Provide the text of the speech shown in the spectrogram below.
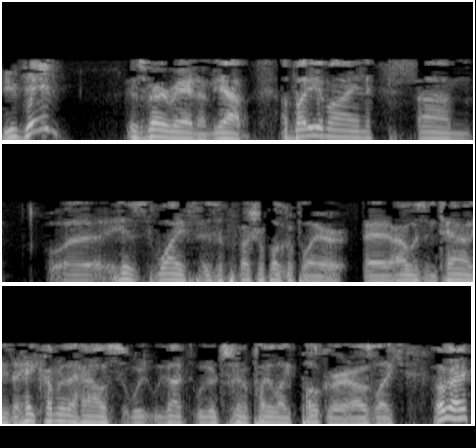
You did? It was very random. Yeah, a buddy of mine, um, uh, his wife is a professional poker player, and I was in town. He's like, "Hey, come to the house. We, we got we are just gonna play like poker." And I was like, "Okay."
